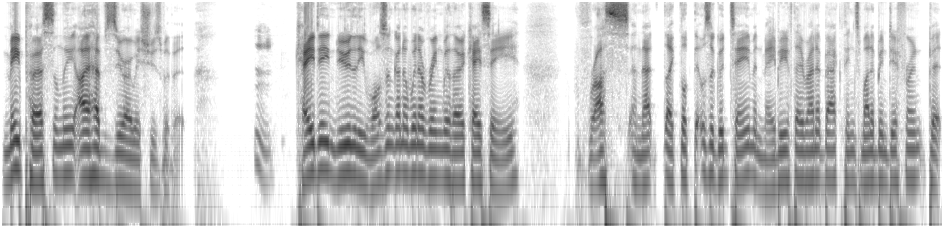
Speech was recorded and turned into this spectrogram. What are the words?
Me personally, I have zero issues with it. Hmm. KD knew that he wasn't going to win a ring with OKC. Russ and that, like, look, that was a good team, and maybe if they ran it back, things might have been different. But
